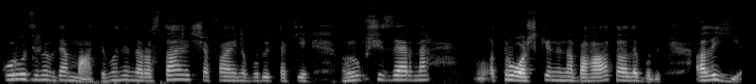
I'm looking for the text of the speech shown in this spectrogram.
кукурудзи ми будемо мати, вони наростають, ще файно будуть такі грубші зерна, трошки, не набагато, але будуть. Але є,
